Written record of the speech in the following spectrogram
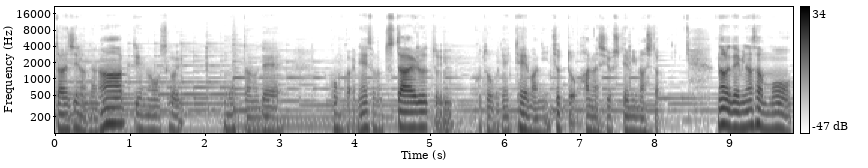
大事なんだなっていうのをすごい思ったので今回ねその伝えるということをねテーマにちょっと話をしてみましたなので皆さんも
